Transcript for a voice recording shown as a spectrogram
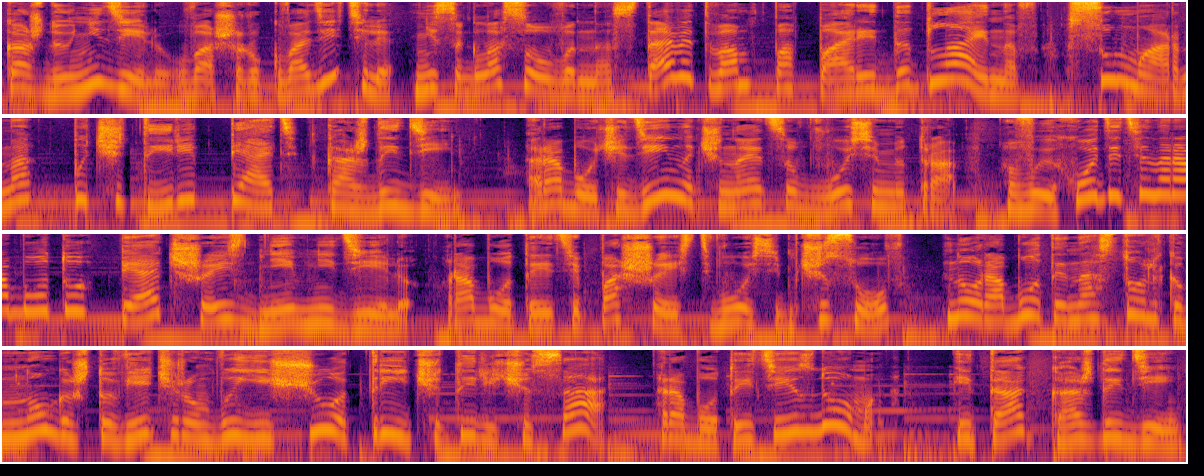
каждую неделю ваши руководители несогласованно ставят вам по паре дедлайнов, суммарно по 4-5 каждый день. Рабочий день начинается в 8 утра. Вы ходите на работу 5-6 дней в неделю. Работаете по 6-8 часов, но работы настолько много, что вечером вы еще 3-4 часа работаете из дома. И так каждый день.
